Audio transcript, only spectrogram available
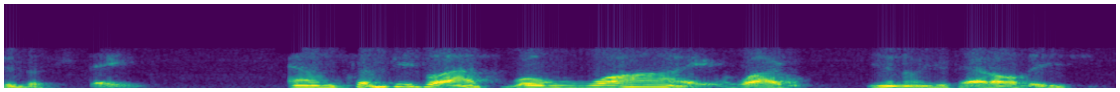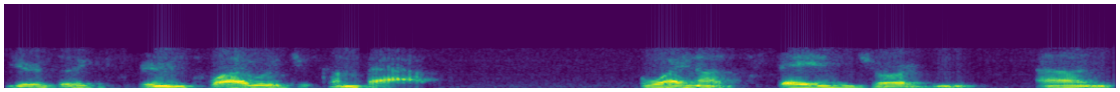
to the state. And some people ask, well, why? Why? You know, you've had all these years of experience. Why would you come back? Why not stay in Jordan? And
